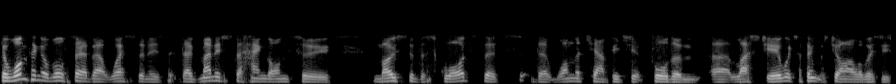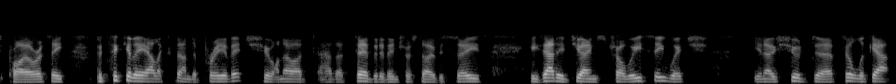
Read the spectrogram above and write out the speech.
The one thing I will say about Western is that they've managed to hang on to most of the squads that that won the championship for them uh, last year, which I think was John Aloisi's priority, particularly Alexander Prijovic, who I know had, had a fair bit of interest overseas. He's added James Troisi, which you know should uh, fill the gap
